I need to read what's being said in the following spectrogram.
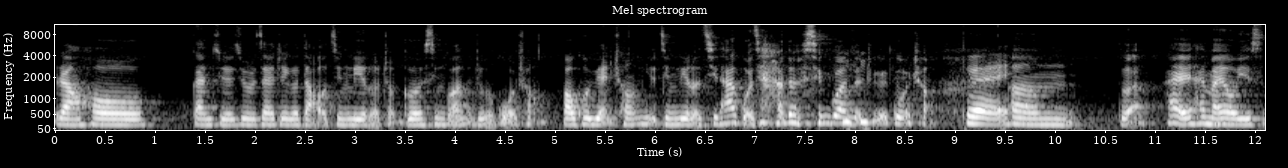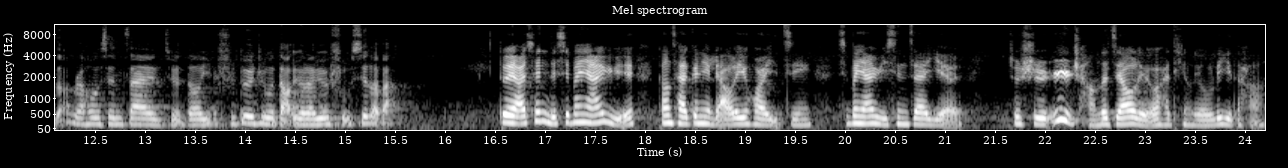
然后。感觉就是在这个岛经历了整个新冠的这个过程，包括远程也经历了其他国家的 新冠的这个过程。对，嗯，对，还还蛮有意思的。然后现在觉得也是对这个岛越来越熟悉了吧？对，而且你的西班牙语，刚才跟你聊了一会儿，已经西班牙语现在也就是日常的交流还挺流利的哈。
